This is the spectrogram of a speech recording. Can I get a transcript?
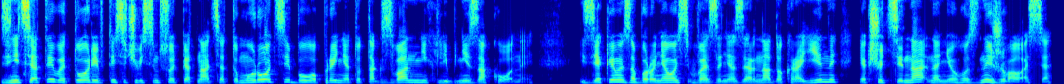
З ініціативи Торі в 1815 році було прийнято так звані хлібні закони, із якими заборонялось ввезення зерна до країни, якщо ціна на нього знижувалася.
